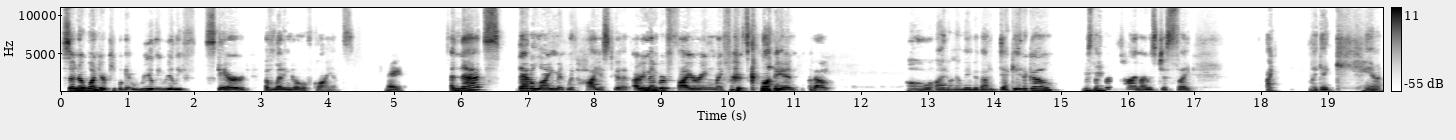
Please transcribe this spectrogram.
So no wonder people get really, really scared of letting go of clients. Right. And that's that alignment with highest good. I remember firing my first client about, oh, I don't know, maybe about a decade ago. It was mm-hmm. the first time I was just like, I like I can't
